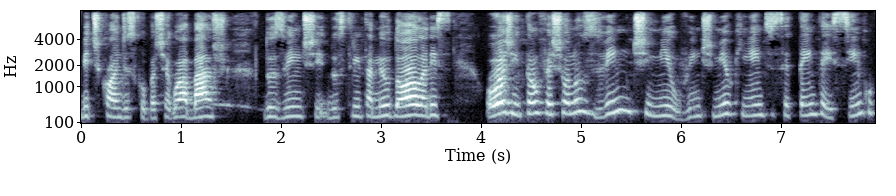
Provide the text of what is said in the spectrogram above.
Bitcoin, desculpa, chegou abaixo dos 20, dos 30 mil dólares. Hoje, então, fechou nos 20 mil, 20.575,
